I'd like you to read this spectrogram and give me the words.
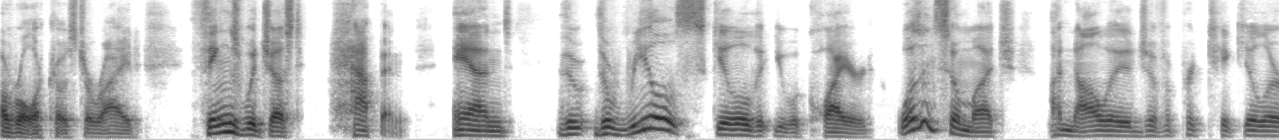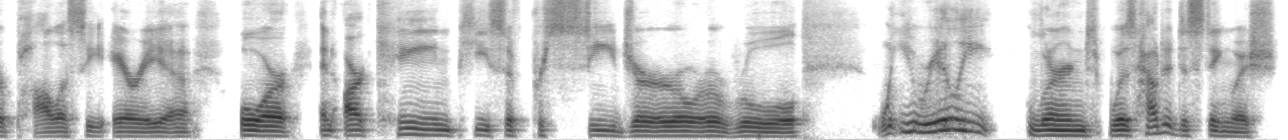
a roller coaster ride. Things would just happen. And the, the real skill that you acquired wasn't so much a knowledge of a particular policy area or an arcane piece of procedure or a rule. What you really learned was how to distinguish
